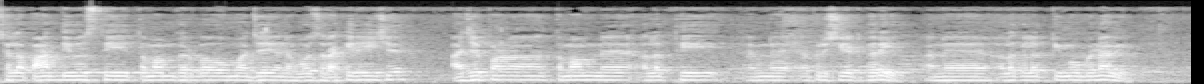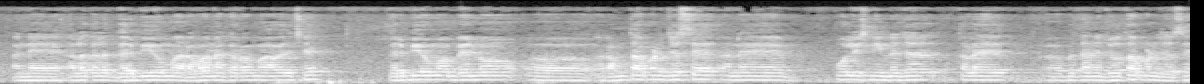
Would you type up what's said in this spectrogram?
છેલ્લા પાંચ દિવસથી તમામ ગરબાઓમાં જઈ અને વોચ રાખી રહી છે. આજે પણ તમામને અલગથી એમને એપ્રિશિએટ કરી અને અલગ અલગ ટીમો બનાવી અને અલગ અલગ ગરબીઓમાં રવાના કરવામાં આવેલ છે. ગરબીઓમાં બહેનો રમતા પણ જશે અને પોલીસની નજર તળે બધાને જોતા પણ જશે.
